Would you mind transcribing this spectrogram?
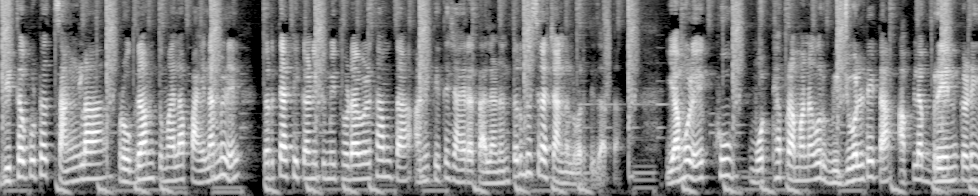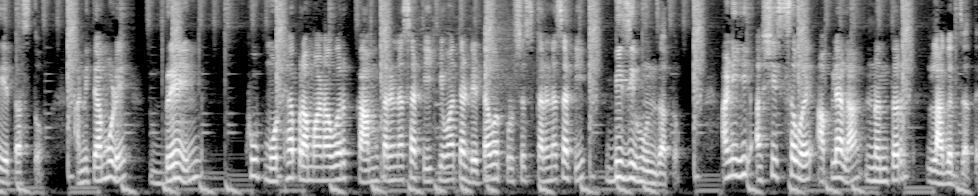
जिथं कुठं चांगला प्रोग्राम तुम्हाला पाहायला मिळेल तर त्या ठिकाणी तुम्ही थोडा वेळ थांबता आणि तिथे जाहिरात आल्यानंतर दुसऱ्या चॅनलवरती जाता. यामुळे खूप मोठ्या प्रमाणावर व्हिज्युअल डेटा आपल्या ब्रेनकडे येत असतो. आणि त्यामुळे ब्रेन खूप मोठ्या प्रमाणावर काम करण्यासाठी किंवा त्या डेटावर प्रोसेस करण्यासाठी बिझी होऊन जातो. आणि ही अशी सवय आपल्याला नंतर लागत जाते.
